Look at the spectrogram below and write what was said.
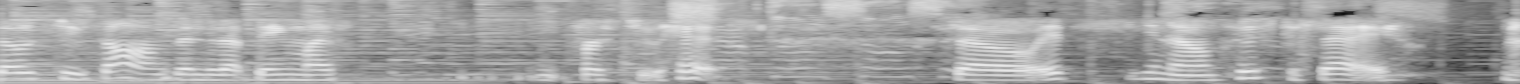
those two songs ended up being my first two hits so it's you know who's to say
